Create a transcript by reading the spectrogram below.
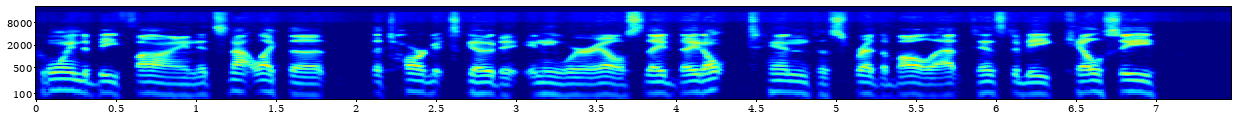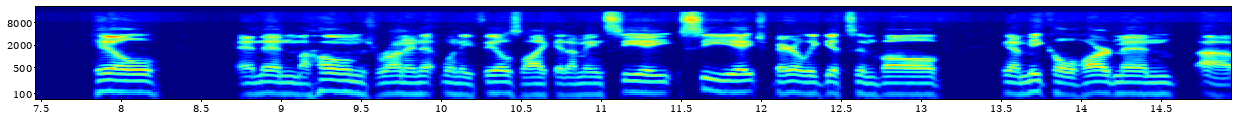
going to be fine. It's not like the the targets go to anywhere else. They they don't tend to spread the ball out. It tends to be Kelce, Hill, and then Mahomes running it when he feels like it. I mean, CEH barely gets involved. You know, Mecole Hardman, uh,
